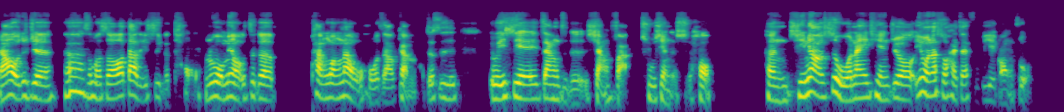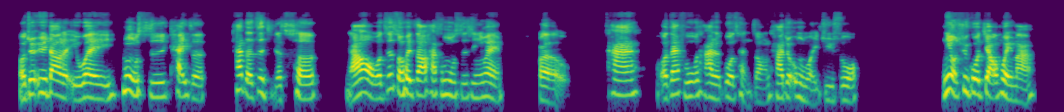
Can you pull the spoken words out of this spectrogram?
然后我就觉得啊，什么时候到底是一个头？如果没有这个盼望，那我活着要干嘛？就是。有一些这样子的想法出现的时候，很奇妙的是，我那一天就因为我那时候还在服务业工作，我就遇到了一位牧师，开着他的自己的车。然后我之所以会知道他是牧师，是因为呃，他我在服务他的过程中，他就问我一句说：“你有去过教会吗？”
